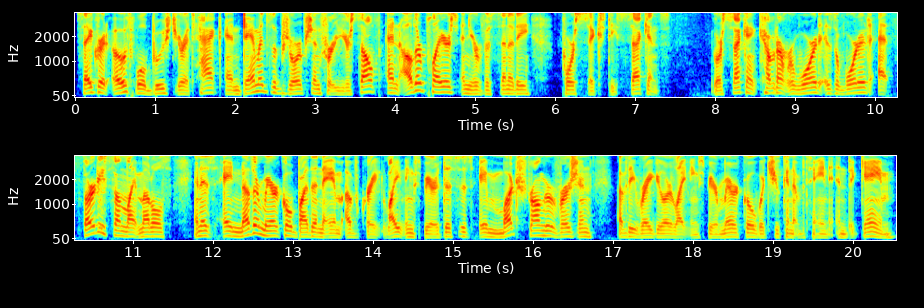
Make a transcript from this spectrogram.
Sacred Oath will boost your attack and damage absorption for yourself and other players in your vicinity for 60 seconds. Your second Covenant reward is awarded at 30 Sunlight Medals and is another miracle by the name of Great Lightning Spear. This is a much stronger version of the regular Lightning Spear miracle which you can obtain in the game.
